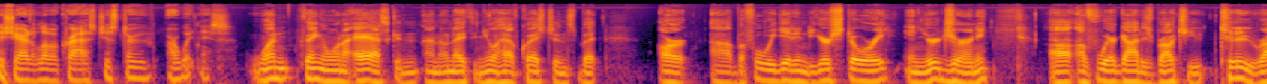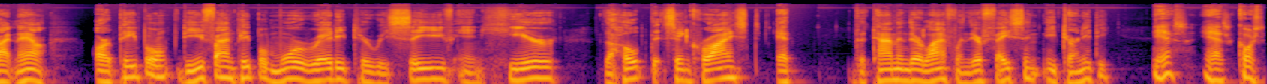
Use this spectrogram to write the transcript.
to share the love of Christ just through our witness. One thing I want to ask, and I know Nathan, you'll have questions, but are uh, before we get into your story and your journey uh, of where God has brought you to right now, are people? Do you find people more ready to receive and hear the hope that's in Christ at the time in their life when they're facing eternity? Yes, yes. Of course,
